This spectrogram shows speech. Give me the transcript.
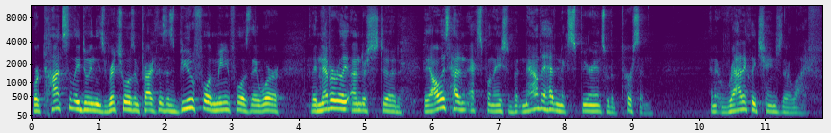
were constantly doing these rituals and practices, as beautiful and meaningful as they were, they never really understood. They always had an explanation, but now they had an experience with a person, and it radically changed their life.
